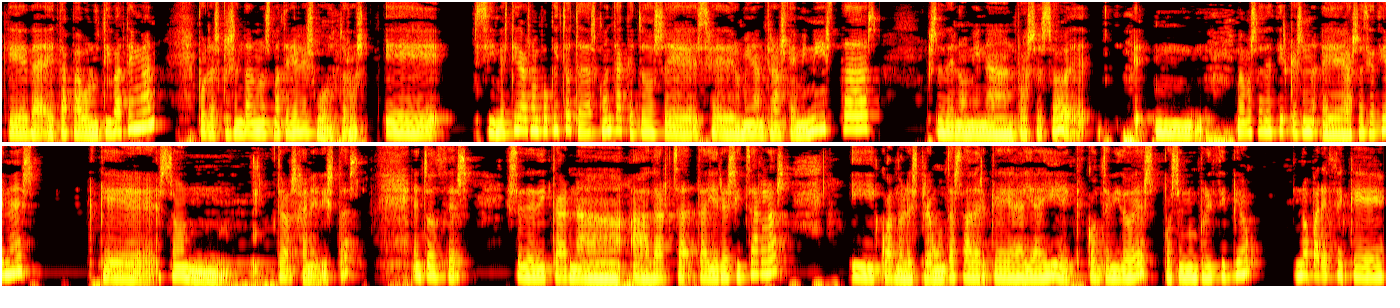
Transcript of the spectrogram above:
qué etapa evolutiva tengan, pues les presentan unos materiales u otros. Eh, si investigas un poquito te das cuenta que todos se, se denominan transfeministas, se denominan, pues eso, eh, eh, vamos a decir que son eh, asociaciones que son transgeneristas. Entonces, se dedican a, a dar talleres y charlas y cuando les preguntas a ver qué hay ahí, qué contenido es, pues en un principio no parece que,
